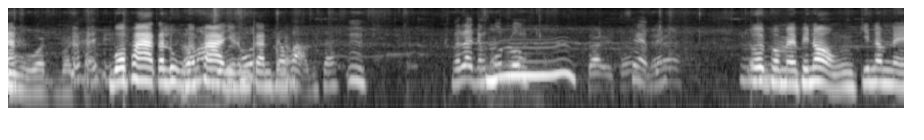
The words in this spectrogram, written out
นะดูว่าว่าบัวพากับลุงนภาอยู่นำกันพี่น้องเวลาจังพูดลุงแซ่บเลยเอิดพ่อแม่พี่น้องกินน้ำแหน่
